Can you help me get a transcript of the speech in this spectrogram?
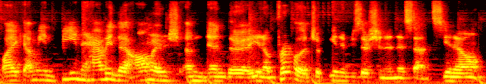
like i mean being having the homage and, and the you know privilege of being a musician in a sense you know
